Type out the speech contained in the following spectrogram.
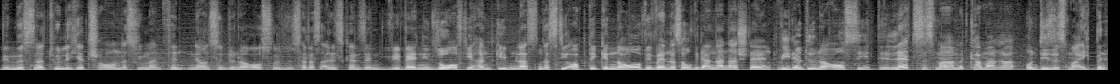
Wir müssen natürlich jetzt schauen, dass wir jemanden finden, der uns den Döner rausholt. Sonst hat das alles keinen Sinn. Wir werden ihn so auf die Hand geben lassen, dass die Optik genau, wir werden das auch wieder aneinander stellen, wie der Döner aussieht. Letztes Mal mit Kamera und dieses Mal. Ich bin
